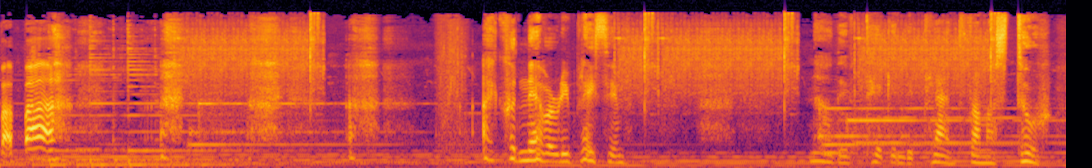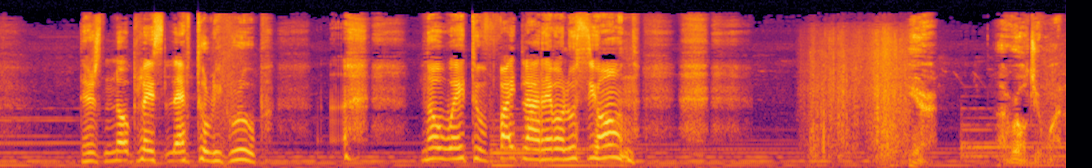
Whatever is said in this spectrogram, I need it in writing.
Papa! I could never replace him. Now they've taken the plant from us too. There's no place left to regroup. No way to fight la revolucion. Here, I rolled you one.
